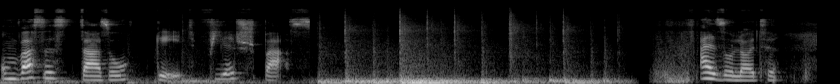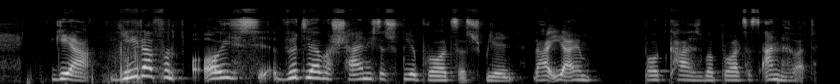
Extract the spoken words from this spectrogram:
um was es da so geht. Viel Spaß! Also Leute, ja, jeder von euch wird ja wahrscheinlich das Spiel Brawl Stars spielen, da ihr einen Podcast über Brawl Stars anhört.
